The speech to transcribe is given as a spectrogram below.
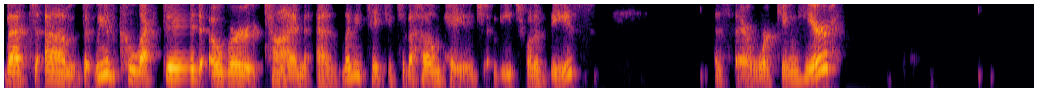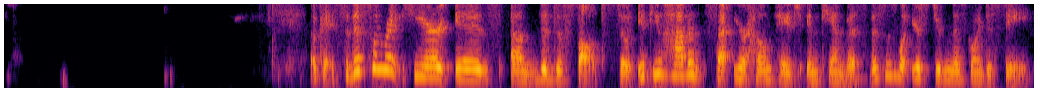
that, um, that we have collected over time. And let me take you to the home page of each one of these as they're working here. Okay, so this one right here is um, the default. So if you haven't set your home page in Canvas, this is what your student is going to see.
